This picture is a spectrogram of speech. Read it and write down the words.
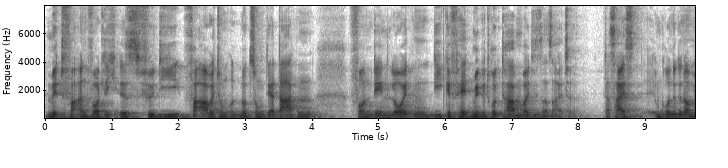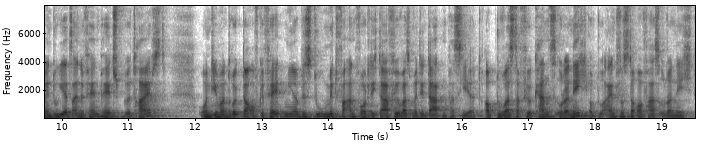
mitverantwortlich ist für die Verarbeitung und Nutzung der Daten von den Leuten, die gefällt mir gedrückt haben bei dieser Seite. Das heißt, im Grunde genommen, wenn du jetzt eine Fanpage betreibst und jemand drückt da auf Gefällt mir, bist du mitverantwortlich dafür, was mit den Daten passiert. Ob du was dafür kannst oder nicht, ob du Einfluss darauf hast oder nicht,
